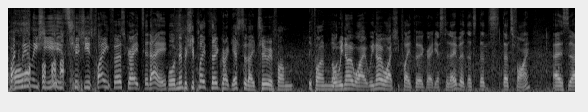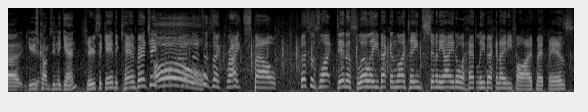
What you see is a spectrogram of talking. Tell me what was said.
quite Oh. clearly she is because she's playing first grade today. Well, remember she played third grade yesterday too. If I'm if I'm not Well, we know why we know why she played third grade yesterday, but that's that's that's fine. As uh, Hughes comes in again, Hughes again to Camburn. She's Oh! This is a great spell. This is like Dennis Lillee back in 1978 or Hadlee back in 85, Matt Mears.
